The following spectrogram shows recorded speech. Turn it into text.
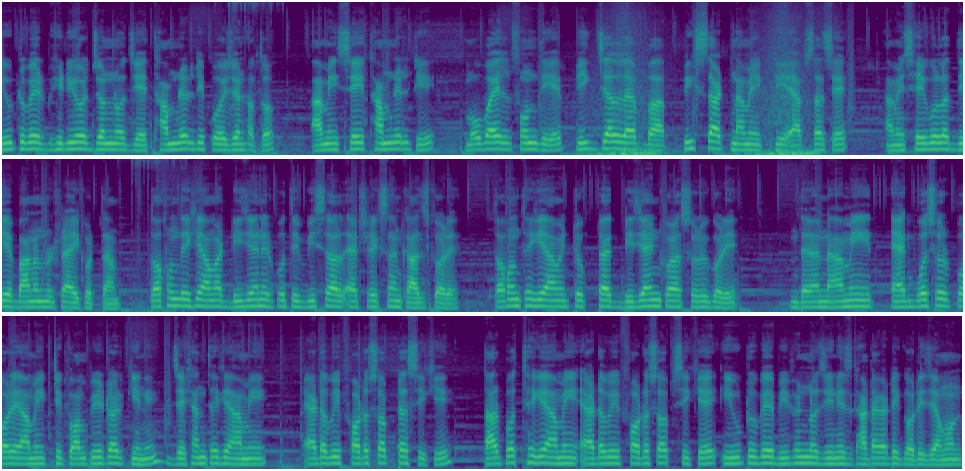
ইউটিউবের ভিডিওর জন্য যে থামনেলটি প্রয়োজন হতো, আমি সেই থামনেলটি মোবাইল ফোন দিয়ে পিকজাল ল্যাব বা পিকসার্ট নামে একটি অ্যাপস আছে, আমি সেইগুলো দিয়ে বানানো ট্রাই করতাম। তখন দেখি আমার ডিজাইনের প্রতি বিশাল অ্যাট্রাকশন কাজ করে। তখন থেকে আমি টুকটাক ডিজাইন করা শুরু করি। দেন আমি এক বছর পরে আমি একটি কম্পিউটার কিনি, যেখান থেকে আমি অ্যাডোবি ফটোশপটা শিখি। তারপর থেকে আমি অ্যাডোবি ফটোশপ শিখে ইউটিউবে বিভিন্ন জিনিস ঘাটাঘাটি করি, যেমন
